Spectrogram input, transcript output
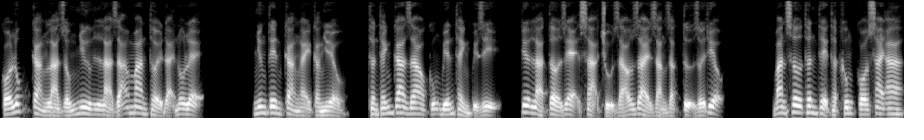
có lúc càng là giống như là dã man thời đại nô lệ. Nhưng tên càng ngày càng nhiều thần thánh ca dao cũng biến thành quỷ dị, kia là tờ rẽ xạ chủ giáo dài dàng giặc tự giới thiệu. Ban sơ thân thể thật không có sai a,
